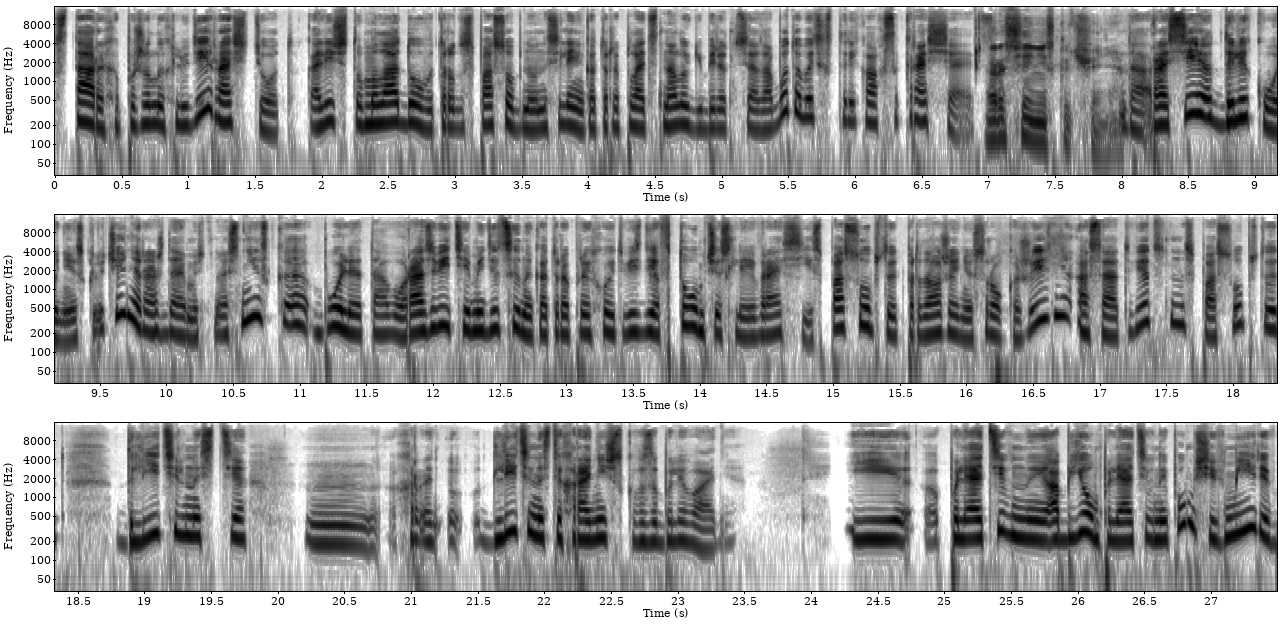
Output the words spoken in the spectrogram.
старых и пожилых людей растет. Количество молодого трудоспособного населения, которое платит налоги, берет на себя заботу об этих стариках, сокращается. Россия не исключение. Да, Россия далеко не исключение, рождаемость у нас низкая. Более того, развитие медицины, которое происходит везде, в том числе и в России, способствует продолжению срока жизни, а, соответственно, способствует длительности, длительности хронического заболевания. И паллиативный, объем паллиативной помощи в мире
